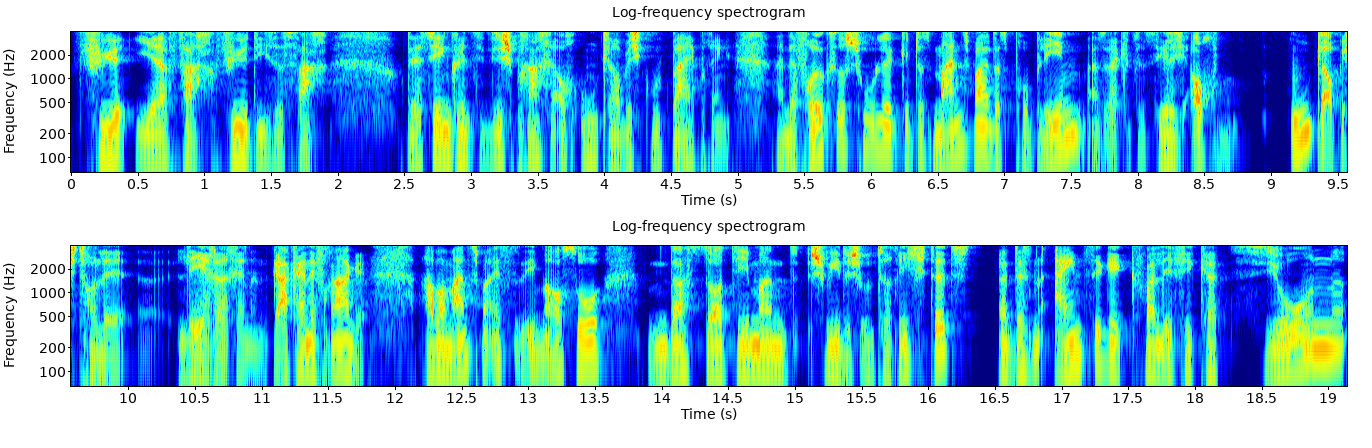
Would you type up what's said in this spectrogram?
für ihr Fach, für dieses Fach. Deswegen können sie die Sprache auch unglaublich gut beibringen. An der Volkshochschule gibt es manchmal das Problem, also da gibt es sicherlich auch unglaublich tolle äh, Lehrerinnen, gar keine Frage. Aber manchmal ist es eben auch so, dass dort jemand Schwedisch unterrichtet, äh, dessen einzige Qualifikation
